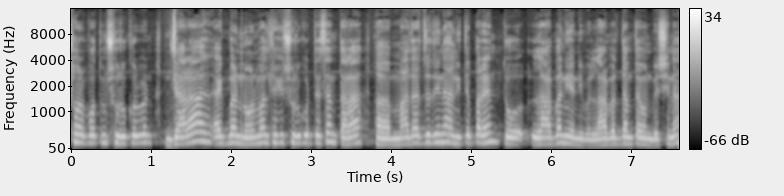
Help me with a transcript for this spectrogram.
সর্বপ্রথম শুরু করবেন। যারা একবার নর্মাল থেকে শুরু করতেছেন, তারা মাদার যদি না নিতে পারেন, তো লার্ভা নিয়ে নেবেন। লার্ভার দাম তেমন বেশি না।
